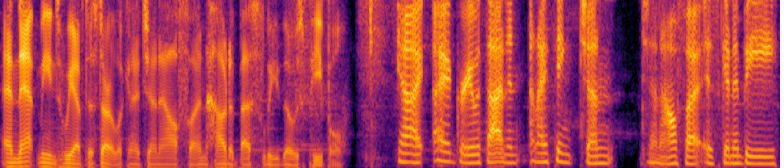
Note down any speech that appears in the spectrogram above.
And that means we have to start looking at Gen Alpha and how to best lead those people. Yeah, I, I agree with that. And, and I think Gen, Gen Alpha is going to be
